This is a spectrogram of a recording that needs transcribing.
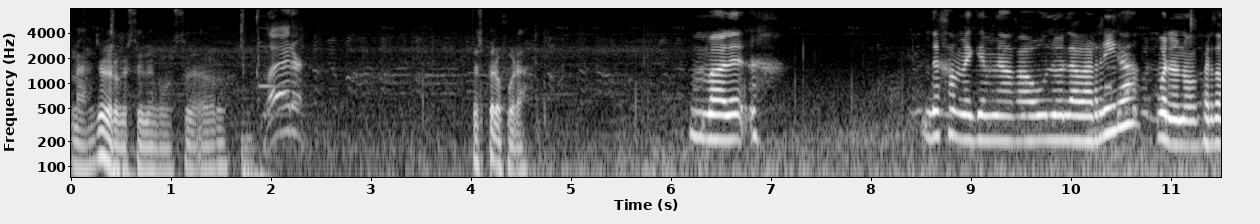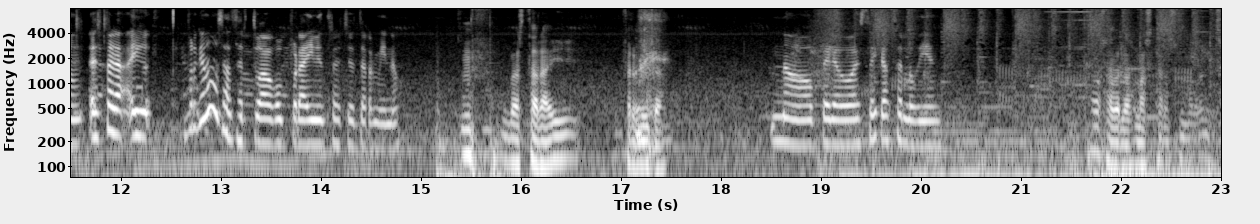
Nah, yo creo que estoy bien como estoy, la verdad. Later. Te espero fuera. Vale. Déjame que me haga uno en la barriga. Bueno, no, perdón. Espera, ¿por qué no vas a hacer tú algo por ahí mientras yo termino? Va a estar ahí fermita. No, pero esto hay que hacerlo bien. Vamos a ver las máscaras un momento.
